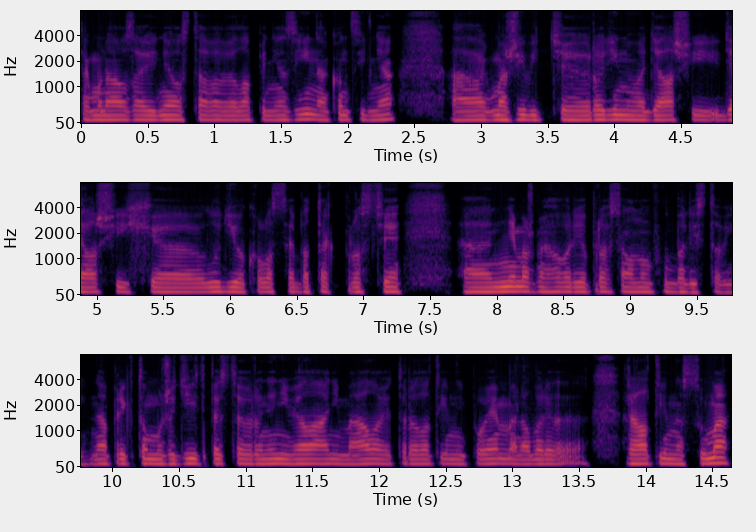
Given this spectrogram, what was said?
tak mu naozaj neostáva veľa peňazí na konci dňa. A ak má živiť e, rodinu a ďalší, ďalších ľudí okolo seba, tak proste nemôžeme hovoriť o profesionálnom futbalistovi. Napriek tomu, že 1500 eur není veľa ani málo, je to relatívny pojem alebo relatívna suma,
